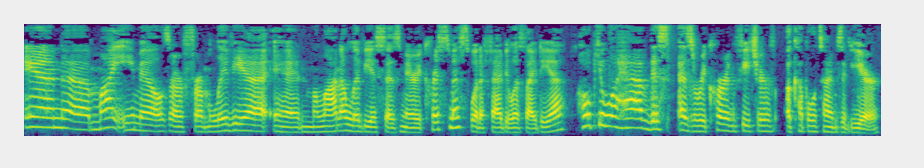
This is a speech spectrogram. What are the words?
And uh, my emails are from Livia and Milana. Livia says, Merry Christmas. What a fabulous idea. Hope you will have this as a recurring feature a couple of times a year.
